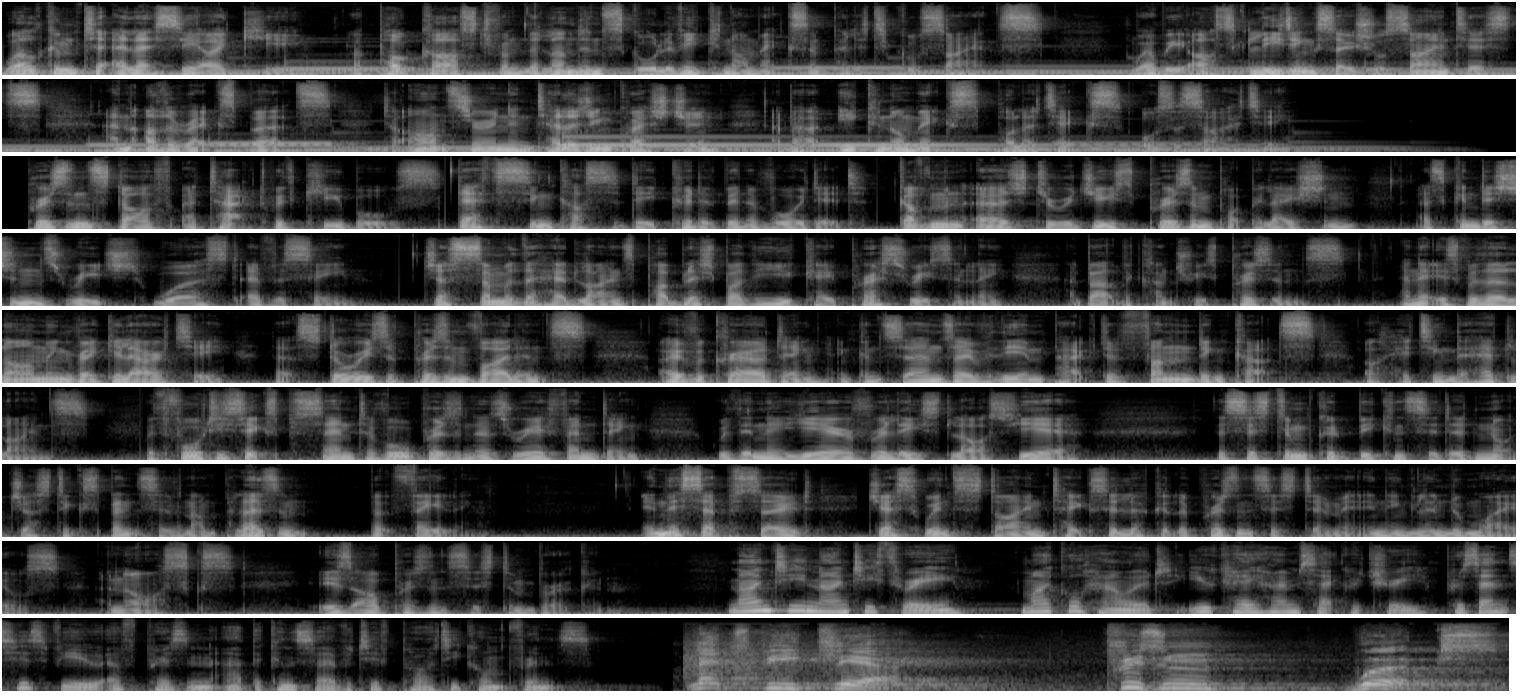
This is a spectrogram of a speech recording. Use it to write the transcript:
Welcome to LSEIQ, a podcast from the London School of Economics and Political Science, where we ask leading social scientists and other experts to answer an intelligent question about economics, politics, or society. Prison staff attacked with cue balls. Deaths in custody could have been avoided. Government urged to reduce prison population as conditions reached worst ever seen. Just some of the headlines published by the UK press recently about the country's prisons and it is with alarming regularity that stories of prison violence, overcrowding, and concerns over the impact of funding cuts are hitting the headlines. With 46% of all prisoners reoffending within a year of release last year, the system could be considered not just expensive and unpleasant, but failing. In this episode, Jess Winterstein takes a look at the prison system in England and Wales and asks Is our prison system broken? 1993 Michael Howard, UK Home Secretary, presents his view of prison at the Conservative Party conference. Let's be clear prison works.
